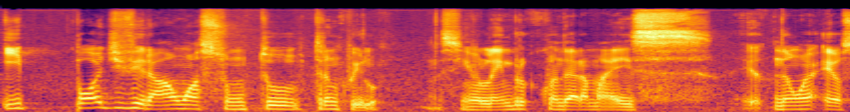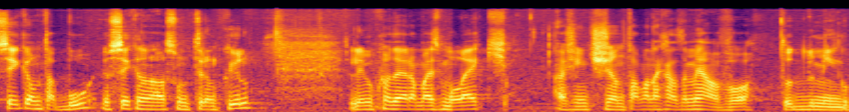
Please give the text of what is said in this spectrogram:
e pode virar um assunto tranquilo. Assim, eu lembro que quando era mais. Eu, não, é, eu sei que é um tabu, eu sei que não é um assunto tranquilo. Eu lembro quando era mais moleque, a gente jantava na casa da minha avó todo domingo.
